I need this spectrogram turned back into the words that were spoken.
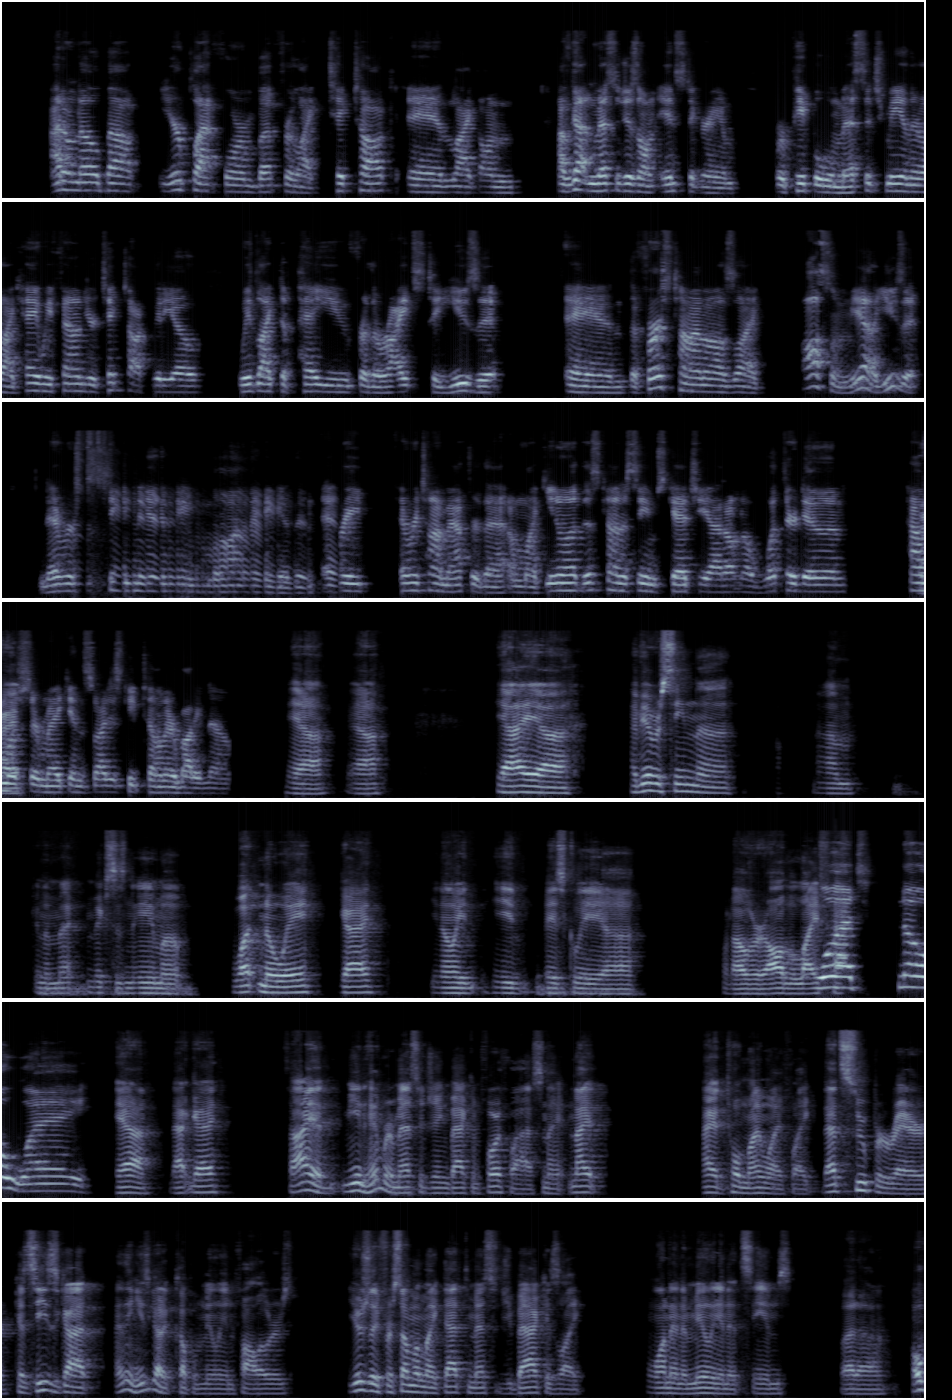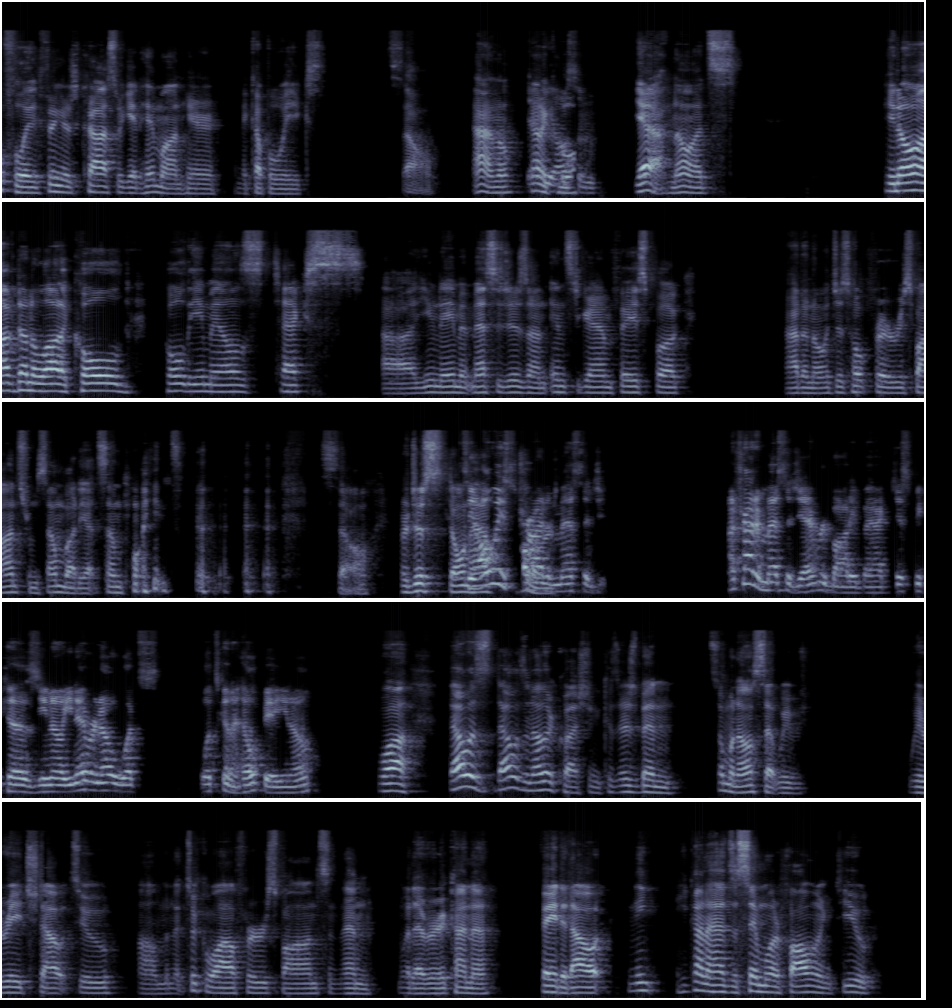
I don't know about your platform, but for like TikTok and like on, I've gotten messages on Instagram where people will message me and they're like, hey, we found your TikTok video. We'd like to pay you for the rights to use it. And the first time I was like, awesome, yeah, use it never seen any money. And then every every time after that, I'm like, you know what, this kind of seems sketchy. I don't know what they're doing, how right. much they're making. So I just keep telling everybody no. Yeah, yeah, yeah. I uh, have you ever seen the um, gonna mix his name up? What no way guy? You know, he he basically uh, over all the life. What? No way. Yeah, that guy. So I had me and him were messaging back and forth last night, and I I had told my wife like that's super rare because he's got I think he's got a couple million followers. Usually for someone like that to message you back is like one in a million it seems. But uh hopefully, fingers crossed, we get him on here in a couple weeks. So I don't know, kind of cool. Awesome. Yeah, no, it's you know I've done a lot of cold cold emails, texts, uh, you name it, messages on Instagram, Facebook. I don't know, just hope for a response from somebody at some point. so, or just don't See, always try to message. I try to message everybody back just because, you know, you never know what's what's going to help you, you know? Well, that was that was another question because there's been someone else that we've we reached out to um and it took a while for a response and then whatever it kind of faded out. And he he kind of has a similar following to you.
